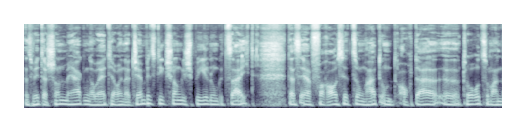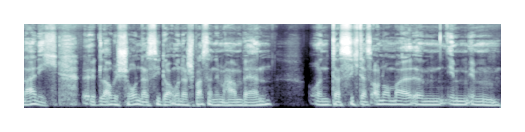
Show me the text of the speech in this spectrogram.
Das wird er schon merken. Aber er hat ja auch in der Champions League schon gespielt und gezeigt, dass er Voraussetzungen hat und auch da äh, Tore zu machen. Nein, ich äh, glaube schon, dass die Dortmunder Spaß an ihm haben werden und dass sich das auch nochmal ähm, im, im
